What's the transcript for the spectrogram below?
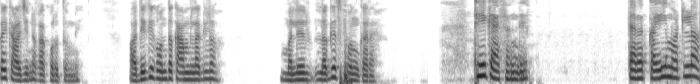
काही काळजी नका करू तुम्ही. अधिक कोणतं काम लागलं? मला लगेच फोन करा. ठीक आहे संदीप. त्यानं काही म्हटलं?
